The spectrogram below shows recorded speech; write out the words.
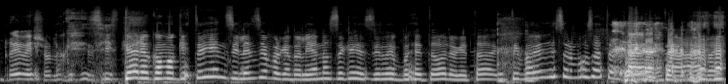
Re bello lo que decís. Claro, como que estoy en silencio porque en realidad no sé qué decir después de todo lo que está. Tipo, es hermosa esta entrevista.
